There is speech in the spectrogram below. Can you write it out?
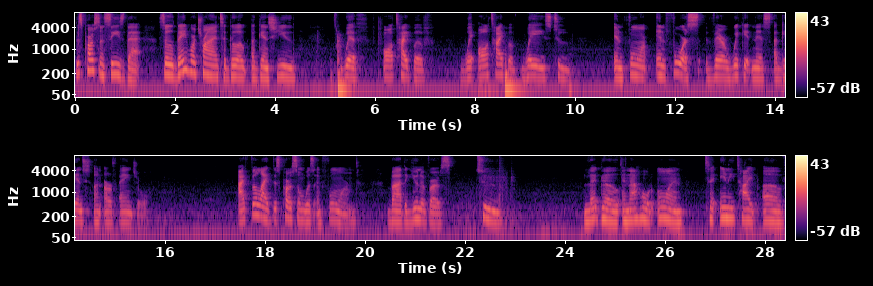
This person sees that. So they were trying to go against you with all type of way, all type of ways to inform enforce their wickedness against an earth angel. I feel like this person was informed by the universe to let go and not hold on to any type of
